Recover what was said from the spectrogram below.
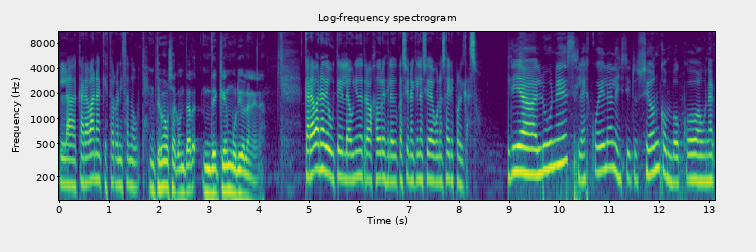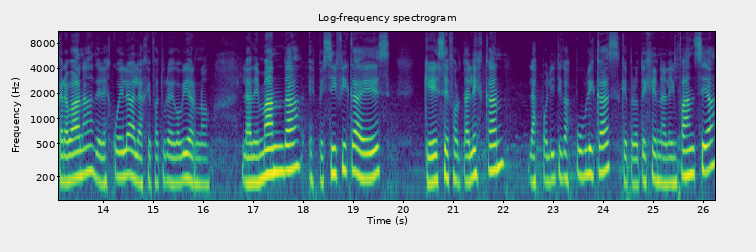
la caravana que está organizando UTE. Te vamos a contar de qué murió la nena. Caravana de UTE, la Unión de Trabajadores de la Educación aquí en la Ciudad de Buenos Aires por el caso. El día lunes la escuela, la institución convocó a una caravana de la escuela a la jefatura de gobierno. La demanda específica es que se fortalezcan las políticas públicas que protegen a la infancia,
